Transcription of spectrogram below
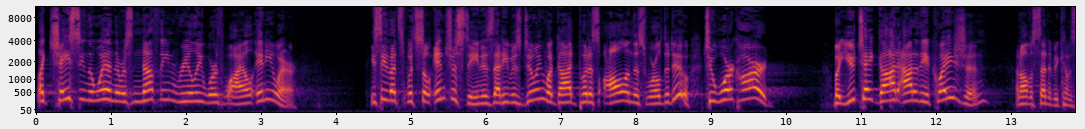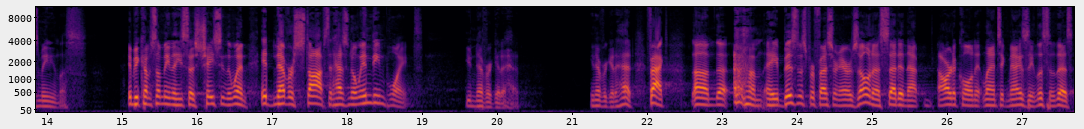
Like chasing the wind, there was nothing really worthwhile anywhere. You see, that's what's so interesting is that he was doing what God put us all in this world to do, to work hard. But you take God out of the equation, and all of a sudden it becomes meaningless. It becomes something that he says chasing the wind. It never stops, it has no ending point. You never get ahead. You never get ahead. In fact, um, the, a business professor in Arizona said in that article in Atlantic Magazine, listen to this.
